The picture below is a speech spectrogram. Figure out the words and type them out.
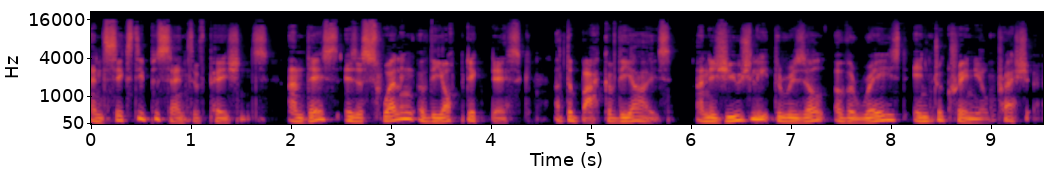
and 60% of patients, and this is a swelling of the optic disc at the back of the eyes and is usually the result of a raised intracranial pressure.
